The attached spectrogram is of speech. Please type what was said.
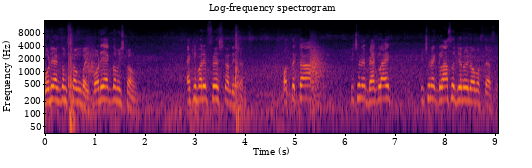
বডি একদম স্ট্রং ভাই। বডি একদম স্ট্রং একেবারে ফ্রেশ কন্ডিশন প্রত্যেকটা পিছনে ব্যাকলাইট পিছনে গ্লাসও জেনুইন অবস্থায় আছে।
